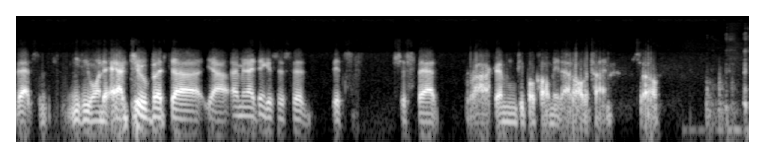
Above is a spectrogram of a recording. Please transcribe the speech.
that's an easy one to add to, but uh, yeah, I mean, I think it's just that it's just that Rock. I mean, people call me that all the time, so.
